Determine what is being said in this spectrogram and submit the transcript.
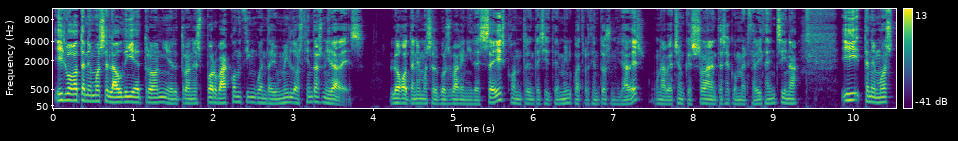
Y luego tenemos el Audi e-tron y el e-tron Sportback con 51.200 unidades. Luego tenemos el Volkswagen ID6 con 37.400 unidades, una versión que solamente se comercializa en China. Y tenemos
